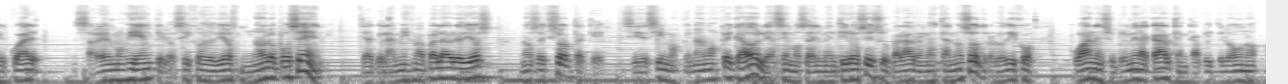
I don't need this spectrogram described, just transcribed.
el cual sabemos bien que los hijos de Dios no lo poseen, ya que la misma palabra de Dios nos exhorta que si decimos que no hemos pecado, le hacemos a él mentiroso y su palabra no está en nosotros. Lo dijo Juan en su primera carta en capítulo 1,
